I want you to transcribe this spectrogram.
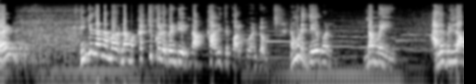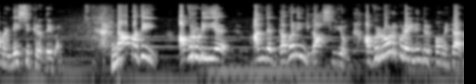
Right? இங்கேதான் நம்ம நம்ம கற்றுக்கொள்ள வேண்டிய நாம் காரியத்தை பார்க்க வேண்டும். நம்முடைய தேவன் நம்மை அளவில்லாமல் நேசிக்கிற தேவன். நாம் அதை அவருடைய அந்த கவர்னிங் லாஸ்லயும் அவரோடு கூட இணைந்திருப்போம் என்றால்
